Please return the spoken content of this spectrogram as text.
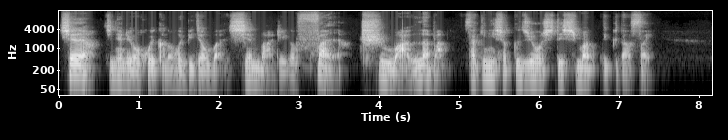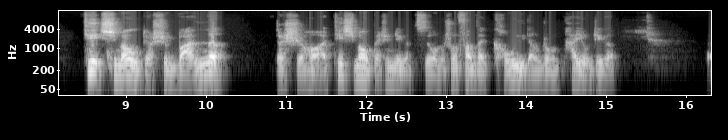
先呀，今天这个会可能会比较晚，先把这个饭呀吃完了吧。先に食事をしてしまってください。てしまう表示完了的时候啊，てしまう本身这个词，我们说放在口语当中，它有这个呃，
